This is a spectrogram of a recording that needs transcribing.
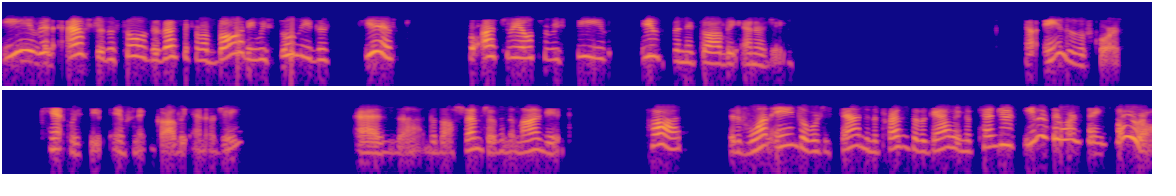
even after the soul is divested from a body, we still need this gift for us to be able to receive infinite godly energy. Now, angels, of course, can't receive infinite godly energy, as uh, the Baal Shem Tov and the Maggid taught that if one angel were to stand in the presence of a gathering of ten Jews, even if they weren't saying Torah,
